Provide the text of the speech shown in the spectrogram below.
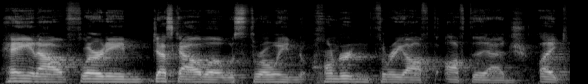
hanging out, flirting. Jessica Alba was throwing 103 off off the edge. Like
